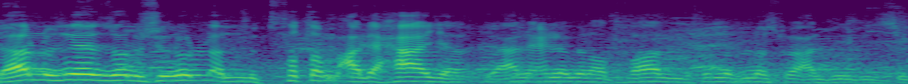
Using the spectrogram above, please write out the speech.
لأنه زي زول شنو؟ المتفطم على حاجة. يعني إحنا من أطفال كنا بنسمع البي بي سي.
